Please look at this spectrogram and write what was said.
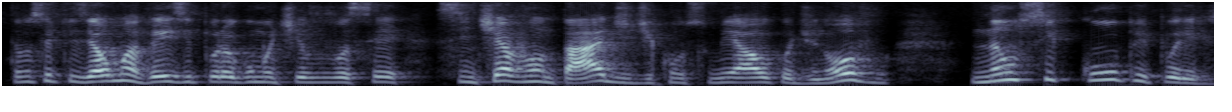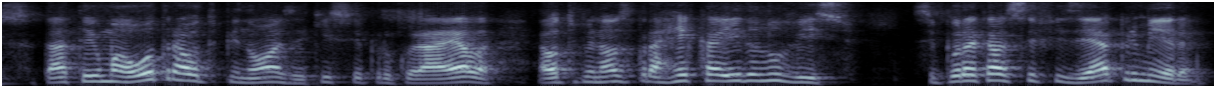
Então, se fizer uma vez e por algum motivo você sentir a vontade de consumir álcool de novo, não se culpe por isso, tá? Tem uma outra auto-hipnose aqui, se você procurar ela, é auto-hipnose para recaída no vício. Se por acaso você fizer a primeira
